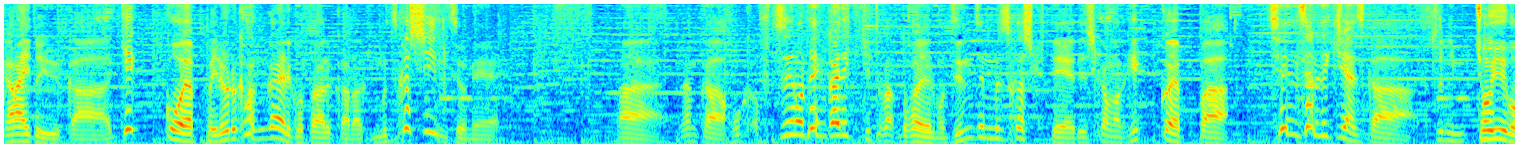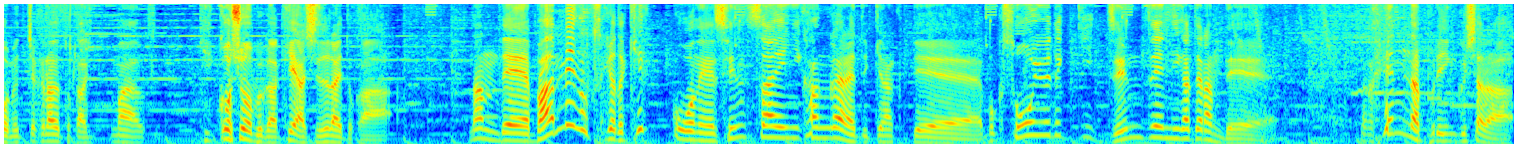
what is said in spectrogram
かないというか結構やっぱいろいろ考えることあるから難しいんですよね。はい。なんか普通の展開デッキとかとかよりも全然難しくてでしかも結構やっぱ繊細なデッキじゃないですか。普通に超融合めっちゃ食らうとかまあ拮抗勝負がケアしづらいとか。なんで盤面の付き方結構ね繊細に考えないといけなくて僕そういうデッキ全然苦手なんで。なんか変なプリンクしたら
